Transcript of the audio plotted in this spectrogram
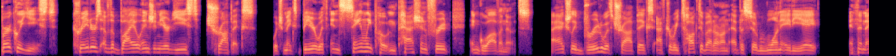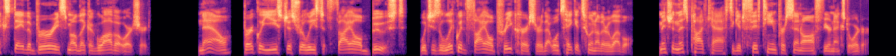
Berkeley Yeast, creators of the bioengineered yeast Tropics, which makes beer with insanely potent passion fruit and guava notes. I actually brewed with Tropics after we talked about it on episode 188, and the next day the brewery smelled like a guava orchard. Now, Berkeley Yeast just released Thiol Boost, which is liquid thiol precursor that will take it to another level. Mention this podcast to get 15% off your next order.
